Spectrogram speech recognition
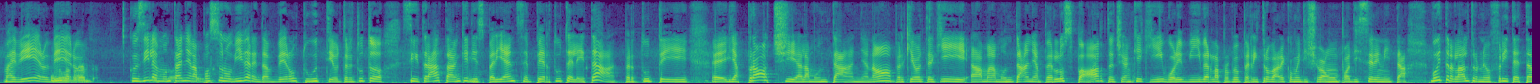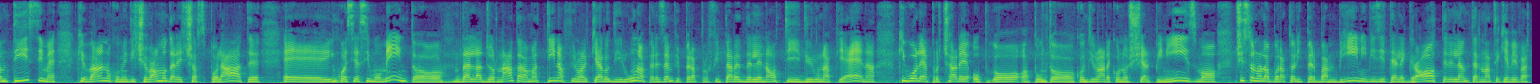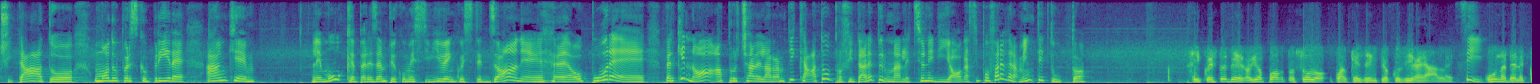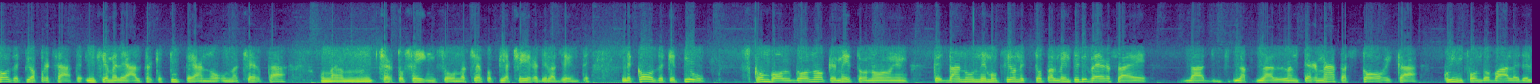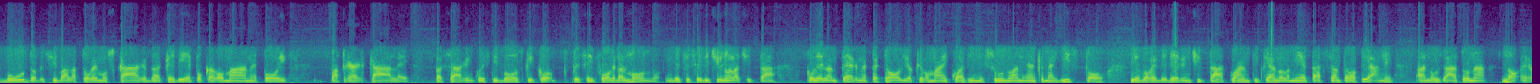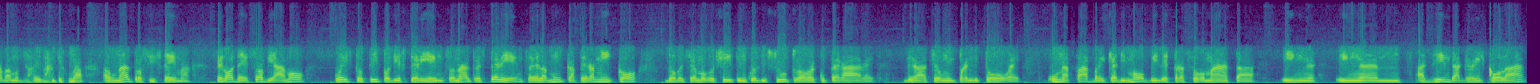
Ma è vero, è vero. Dovrebbe Così la montagna la possono vivere davvero tutti, oltretutto si tratta anche di esperienze per tutte le età, per tutti eh, gli approcci alla montagna, no? Perché oltre a chi ama la montagna per lo sport, c'è anche chi vuole viverla proprio per ritrovare, come dicevamo, un po' di serenità. Voi tra l'altro ne offrite tantissime che vanno, come dicevamo, dalle ciaspolate eh, in qualsiasi momento, dalla giornata alla mattina fino al chiaro di luna, per esempio, per approfittare delle notti di luna piena, chi vuole approcciare op- o appunto continuare con lo sci alpinismo, ci sono laboratori per bambini, visite alle grotte, le lanternate che aveva citato, un modo per scoprire anche le mucche, per esempio, come si vive in queste zone, eh, oppure perché no, approcciare l'arrampicato, approfittare per una lezione di yoga, si può fare veramente tutto. Sì, questo è vero, io porto solo qualche esempio così reale. Sì. Una delle cose più apprezzate, insieme alle altre che tutte hanno certa, una, un certo senso, un certo piacere della gente, le cose che più sconvolgono, che, mettono, che danno un'emozione totalmente diversa è la, la, la lanternata storica qui in fondo valle del Bu dove si va alla Torre Moscarda che è di epoca romana e poi patriarcale, passare in questi boschi co- sei fuori dal mondo, invece sei vicino alla città, con le lanterne petrolio che ormai quasi nessuno ha neanche mai visto. Io vorrei vedere in città quanti che hanno la mia età 68 anni hanno usato una, no, eravamo già arrivati una, a un altro sistema, però adesso abbiamo questo tipo di esperienza. Un'altra esperienza è la mucca per amico, dove siamo riusciti in quel di Sutro a recuperare, grazie a un imprenditore, una fabbrica di mobile trasformata in, in um, azienda agricola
